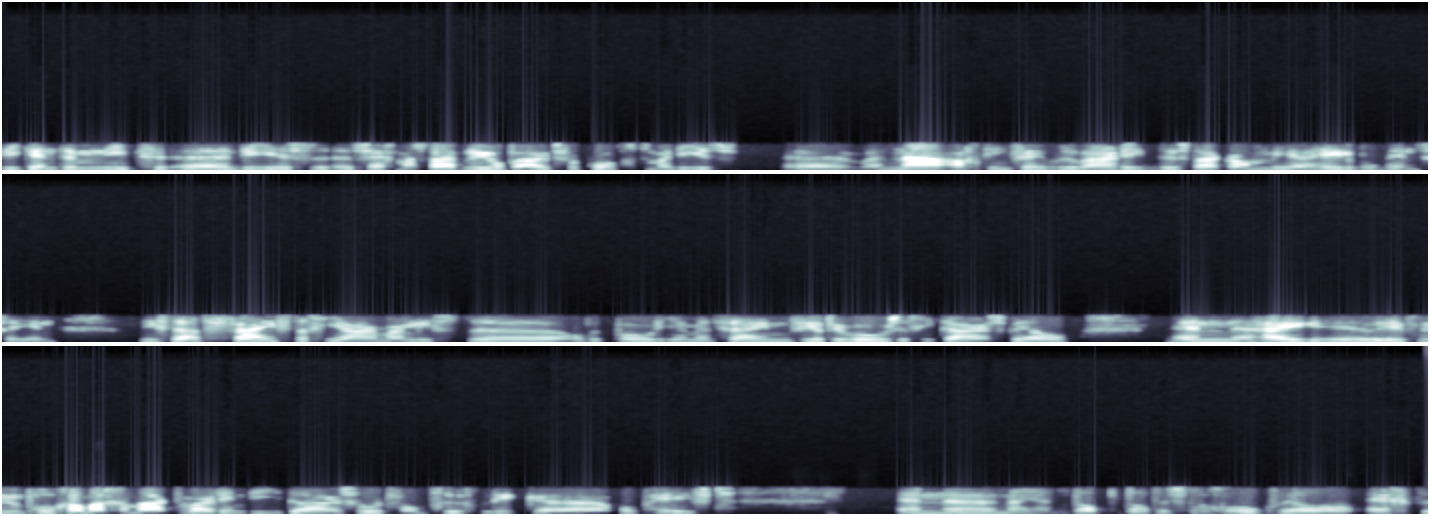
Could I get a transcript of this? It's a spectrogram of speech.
Die kent hem niet. Uh, die is, zeg maar, staat nu op uitverkocht. Maar die is uh, na 18 februari. Dus daar kan weer een heleboel mensen in. Die staat 50 jaar maar liefst op het podium met zijn virtuoze gitaarspel. En hij heeft nu een programma gemaakt waarin hij daar een soort van terugblik op heeft. En nou ja, dat, dat is toch ook wel echt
